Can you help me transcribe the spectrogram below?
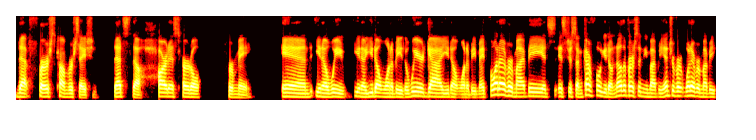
that first conversation. That's the hardest hurdle for me and you know we you know you don't want to be the weird guy you don't want to be made for whatever it might be it's it's just uncomfortable you don't know the person you might be introvert whatever it might be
